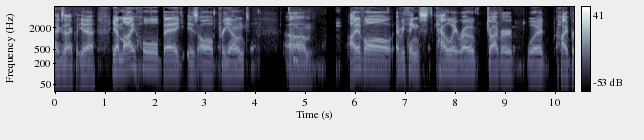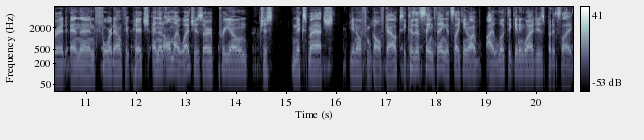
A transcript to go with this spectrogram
Exactly. Yeah. Yeah. My whole bag is all pre-owned. Um, I have all everything's Callaway Rogue, driver, wood, hybrid, and then four down through pitch, and then all my wedges are pre-owned, just mix match. you know, from Golf Galaxy because it's the same thing. It's like you know, I I looked at getting wedges, but it's like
